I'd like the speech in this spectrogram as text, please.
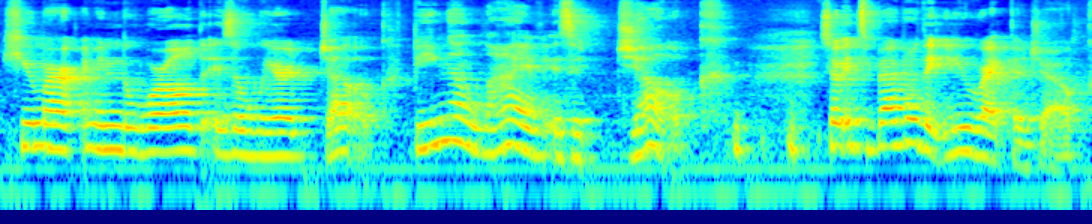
Humor. I mean, the world is a weird joke. Being alive is a joke. so it's better that you write the joke,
